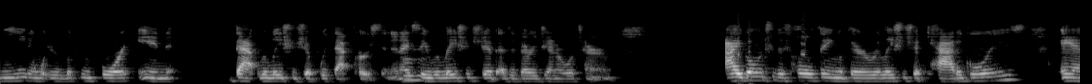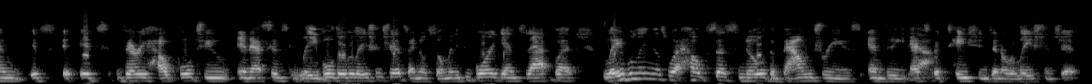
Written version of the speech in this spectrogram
need and what you're looking for in that relationship with that person. And mm-hmm. I say mm-hmm. relationship as a very general term. I go into this whole thing of their relationship categories, and it's it's very helpful to, in essence, label the relationships. I know so many people are against that, but labeling is what helps us know the boundaries and the yeah. expectations in a relationship.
